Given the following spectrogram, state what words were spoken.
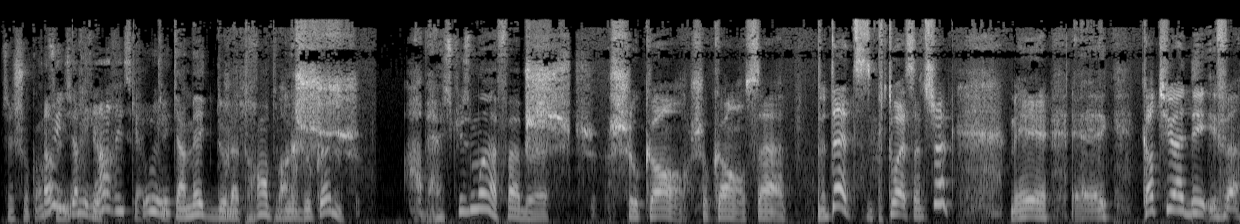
C'est choquant Ah de oui, se dire non, mais il y a un que- risque, qu'un, oui, oui. qu'un mec de la trempe Bah, de d'Ocon. Ah bah excuse-moi, Fab. ch- choquant, choquant, ça. Peut-être, toi ça te choque, mais euh, quand tu as des, enfin,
